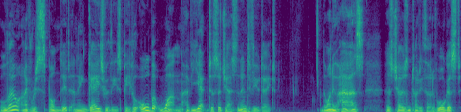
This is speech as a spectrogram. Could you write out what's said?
Although I've responded and engaged with these people, all but one have yet to suggest an interview date. The one who has has chosen 23rd of August,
